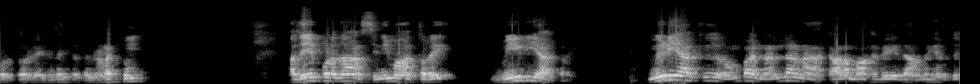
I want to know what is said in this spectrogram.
பொறுத்தவரை நினைத்தது நடக்கும். அதே போலதான் சினிமா துறை மீடியா துறை. மீடியாவுக்கு ரொம்ப நல்ல காலமாகவே இது அமைகிறது.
